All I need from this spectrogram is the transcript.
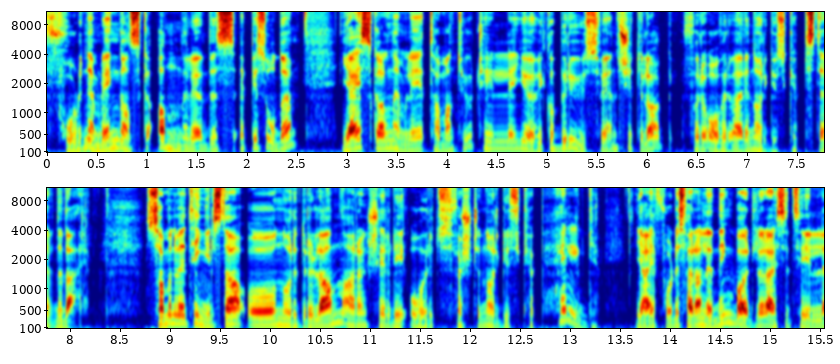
får du nemlig en ganske annerledes episode. Jeg skal nemlig ta meg en tur til Gjøvik og Brusveens skytterlag for å overvære norgescupstevnet der. Sammen med Tingelstad og Nordre Land arrangerer de årets første norgescuphelg. Jeg får dessverre anledning bare til å reise til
